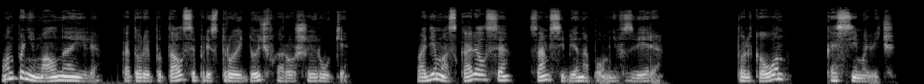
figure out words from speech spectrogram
Он понимал Наиля, который пытался пристроить дочь в хорошие руки. Вадим оскалился, сам себе напомнив зверя. Только он, Касимович,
